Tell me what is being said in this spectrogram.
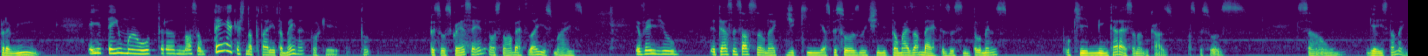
pra mim, ele tem uma outra nossa Tem a questão da putaria também, né? Porque pessoas conhecendo, elas estão abertas a isso, mas eu vejo, eu tenho a sensação, né, de que as pessoas no Tinder estão mais abertas, assim, pelo menos o que me interessa, né, no caso, as pessoas que são gays também.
